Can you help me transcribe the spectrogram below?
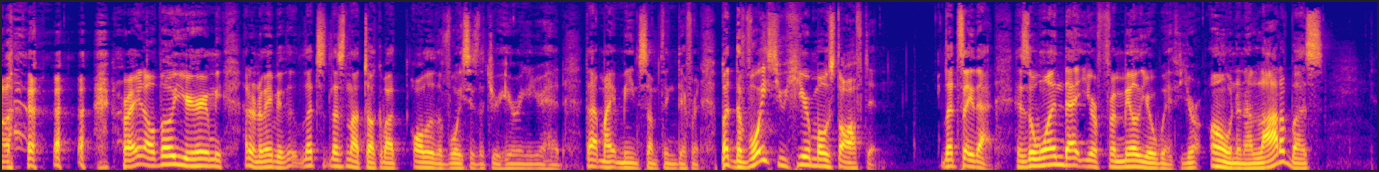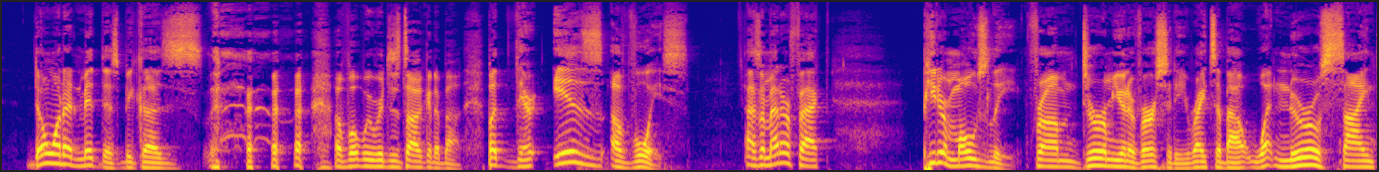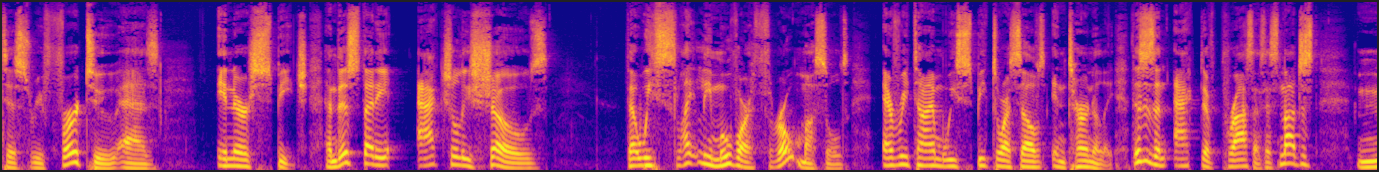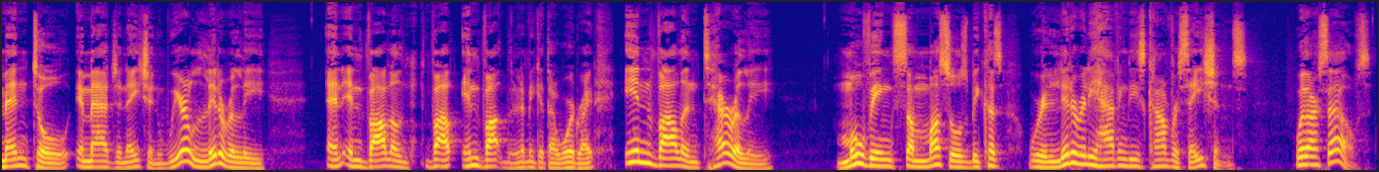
right? Although you're hearing me, I don't know, maybe let's let's not talk about all of the voices that you're hearing in your head. That might mean something different. But the voice you hear most often, let's say that, is the one that you're familiar with, your own. And a lot of us don't want to admit this because of what we were just talking about. But there is a voice. As a matter of fact, Peter Moseley from Durham University writes about what neuroscientists refer to as inner speech. And this study actually shows that we slightly move our throat muscles every time we speak to ourselves internally. This is an active process. It's not just mental imagination. We are literally and involunt, vol, invol, let me get that word right, involuntarily moving some muscles because we're literally having these conversations with ourselves.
